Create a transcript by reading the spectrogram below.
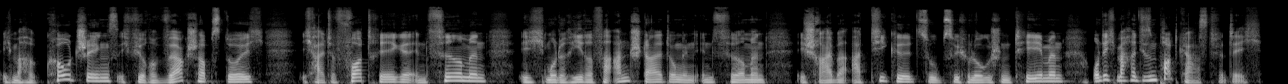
ich mache Coachings, ich führe Workshops durch, ich halte Vorträge in Firmen, ich moderiere Veranstaltungen in Firmen, ich schreibe Artikel zu psychologischen Themen und ich mache diesen Podcast für dich.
